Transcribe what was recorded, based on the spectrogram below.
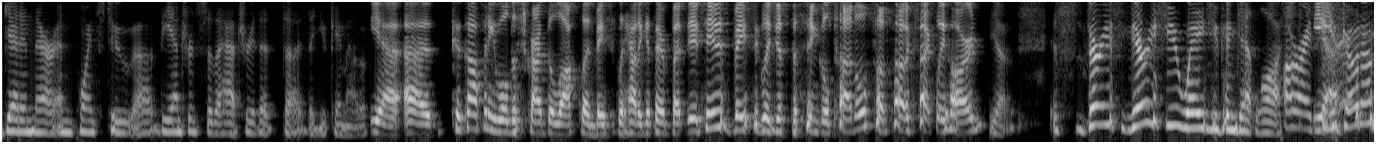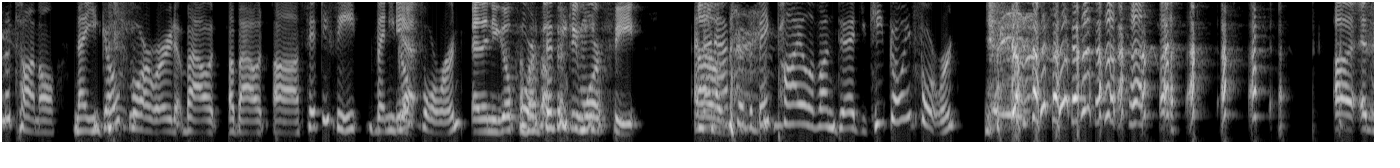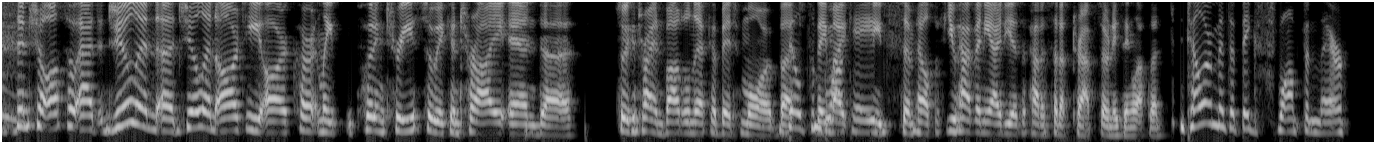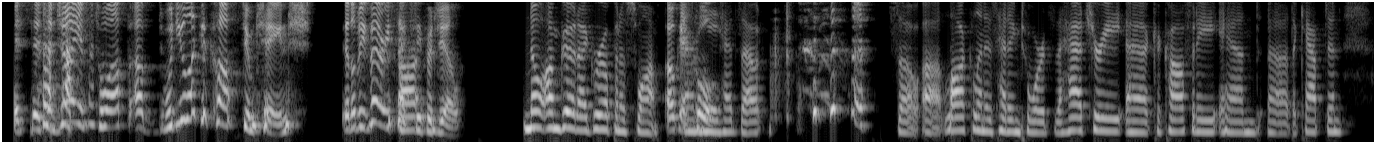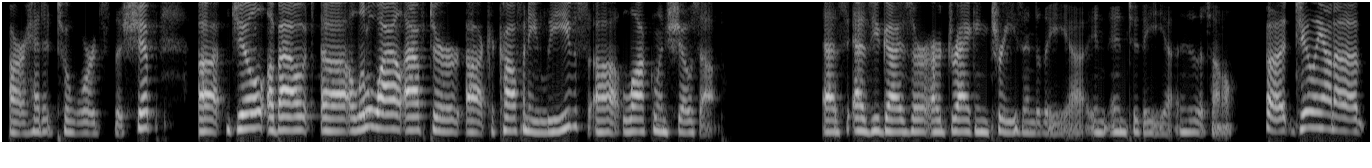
get in there and points to uh, the entrance to the hatchery that uh, that you came out of. Yeah, uh, Cacophony will describe to Lachlan basically how to get there, but it is basically just a single tunnel, so it's not exactly hard. Yeah, it's very very few ways you can get lost. All right, so Yeah. you go down the tunnel. Now you go forward about about uh, fifty feet. Then you go Yeah. forward, And then you go forward About about 50 50, more feet. and then Um. after the big pile of undead, you keep going forward. Uh, and then she'll also add Jill and uh, Jill and Artie are currently putting trees so we can try and uh, so we can try and bottleneck a bit more, but they might need some help. If you have any ideas of how to set up traps or anything, Lachlan, Tell them it's a big swamp in there. it's it's a giant swamp. Uh, would you like a costume change? It'll be very sexy Uh, for Jill. No, I'm good. I grew up in a swamp. Okay, and cool. He heads out. so uh, Lachlan is heading towards the hatchery. Uh, Cacophony and uh, the captain are headed towards the ship. Uh, Jill, about uh, a little while after uh, Cacophony leaves, uh, Lachlan shows up as as you guys are, are dragging trees into the uh, in, into the uh, into the tunnel. Uh, Juliana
